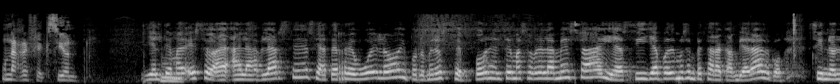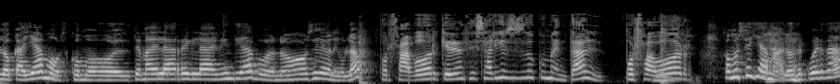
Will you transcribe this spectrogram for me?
una reflexión. Y el tema, eso, a- al hablarse se hace revuelo y por lo menos se pone el tema sobre la mesa y así ya podemos empezar a cambiar algo. Si nos lo callamos, como el tema de la regla en India, pues no se llega a ningún lado. Por favor, qué necesario es ese documental. Por favor. ¿Cómo se llama? ¿Lo recuerdas?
